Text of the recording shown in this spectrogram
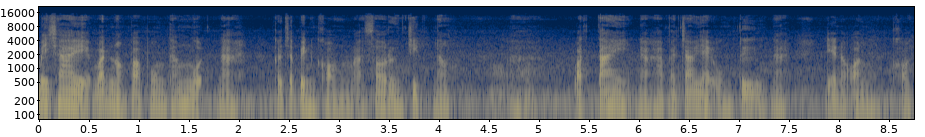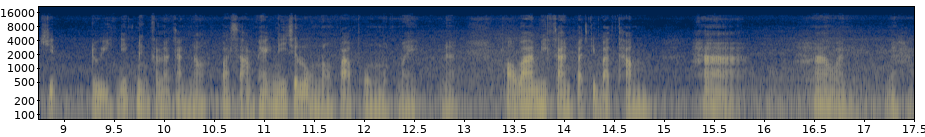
ไม่ใช่วัดหนองป่าพงทั้งหมดนะ ก็จะเป็นของอาซอเริงจิตเนาะอ่าวัดใต้นะคะ พระเจ้าใหญ่องค์ตื้อนะ เดี๋ยวน้าออนขอคิด ดูอีกนิดนึงกันแล้วกันเนาะว่าสามแพ็คนี้จะลงหนองป่าพงหมดไหมนะเพราะว่ามีการปฏิบัติธรรมห้าวันนะคะ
